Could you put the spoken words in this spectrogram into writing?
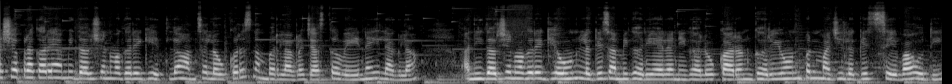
अशा प्रकारे आम्ही दर्शन वगैरे घेतलं. आमचा लवकरच नंबर लागला. जास्त वेळ नाही लागला. आणि दर्शन वगैरे घेऊन लगेच आम्ही घरी यायला निघालो. कारण घरी येऊन पण माझी लगेच सेवा होती.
